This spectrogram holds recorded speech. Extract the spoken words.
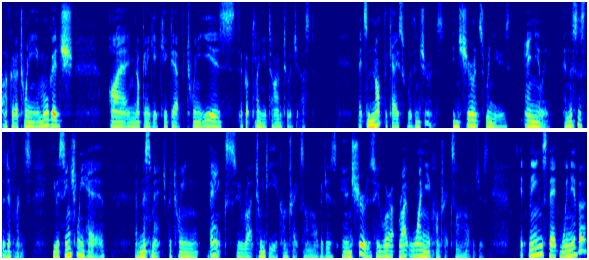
I've got a 20 year mortgage. I'm not going to get kicked out for 20 years. I've got plenty of time to adjust. That's not the case with insurance. Insurance renews annually. And this is the difference. You essentially have a mismatch between banks who write 20 year contracts on mortgages and insurers who write one year contracts on mortgages. It means that whenever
